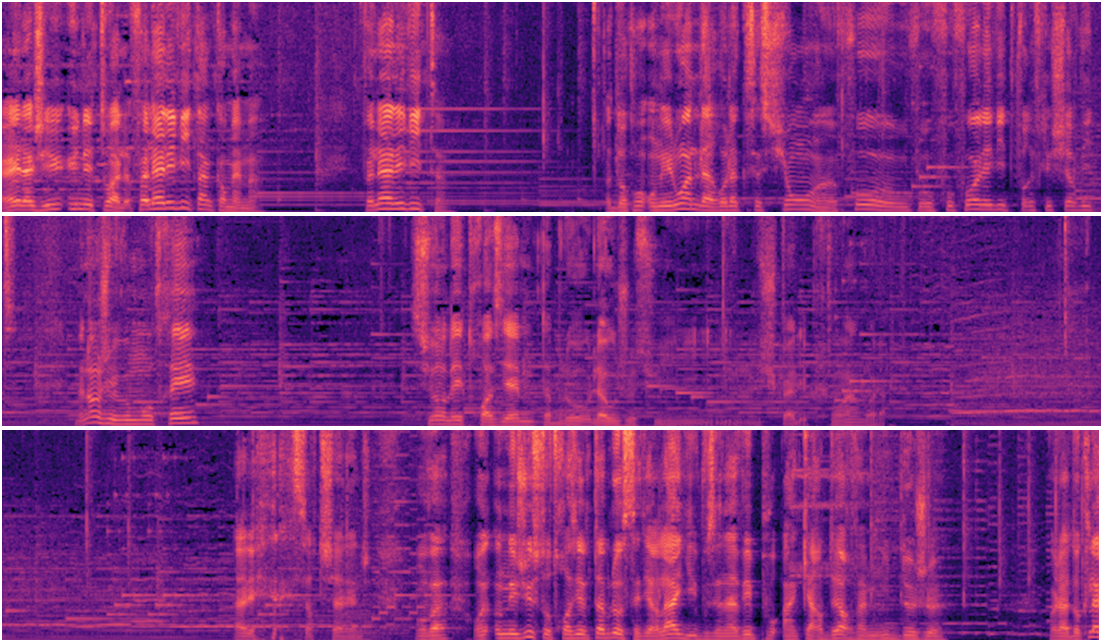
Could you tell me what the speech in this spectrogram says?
Et là, j'ai eu une étoile. Fallait aller vite, hein, quand même. Fallait aller vite. Donc, on est loin de la relaxation. Faut, faut, faut, aller vite, faut réfléchir vite. Maintenant, je vais vous montrer sur les troisièmes tableaux, là où je suis... Je suis pas allé plus loin, voilà. Allez, Search Challenge. On, va, on, est juste au troisième tableau, c'est-à-dire là, vous en avez pour un quart d'heure, 20 minutes de jeu. Voilà, donc là,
